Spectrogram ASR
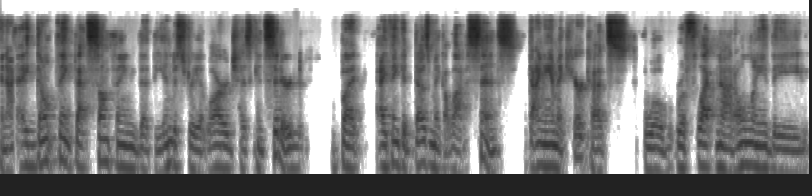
And I don't think that's something that the industry at large has considered, but I think it does make a lot of sense. Dynamic haircuts will reflect not only the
